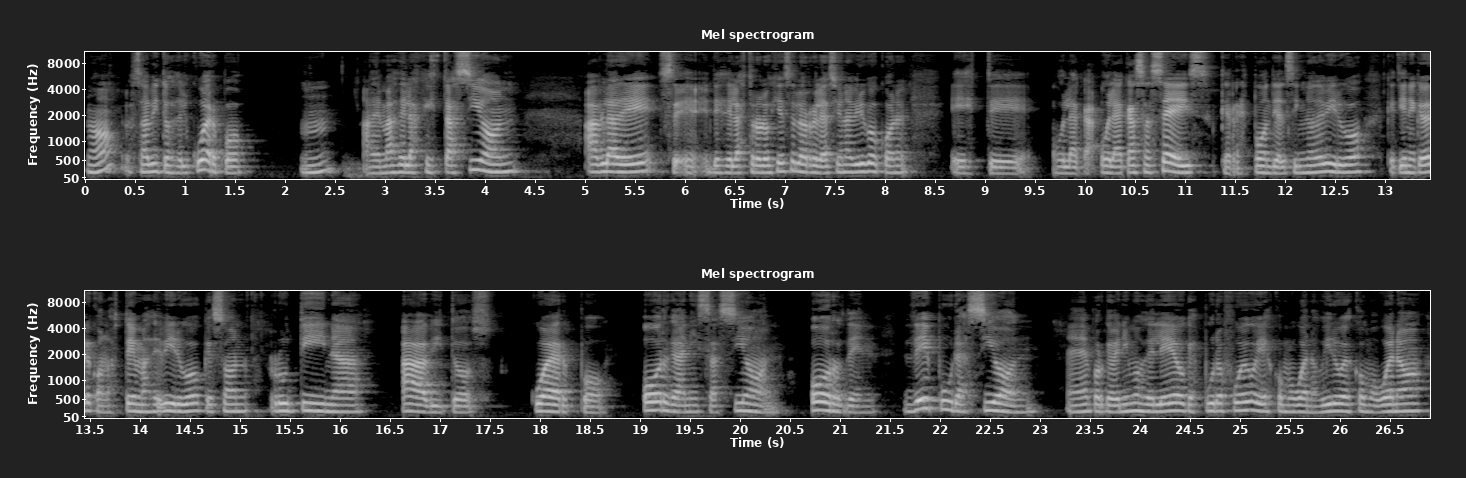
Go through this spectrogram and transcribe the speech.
¿no? Los hábitos del cuerpo. Además de la gestación, habla de, desde la astrología se lo relaciona Virgo con este, o la, o la, casa 6, que responde al signo de Virgo, que tiene que ver con los temas de Virgo, que son rutina, hábitos, cuerpo, organización, orden, depuración, ¿eh? porque venimos de Leo, que es puro fuego, y es como, bueno, Virgo es como, bueno,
